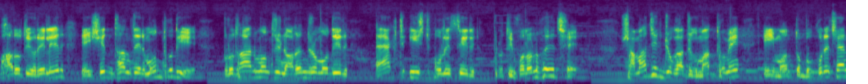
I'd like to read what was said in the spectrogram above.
ভারতীয় রেলের এই সিদ্ধান্তের মধ্য দিয়ে প্রধানমন্ত্রী নরেন্দ্র মোদীর অ্যাক্ট ইস্ট পলিসির প্রতিফলন হয়েছে। সামাজিক যোগাযোগ মাধ্যমে এই মন্তব্য করেছেন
